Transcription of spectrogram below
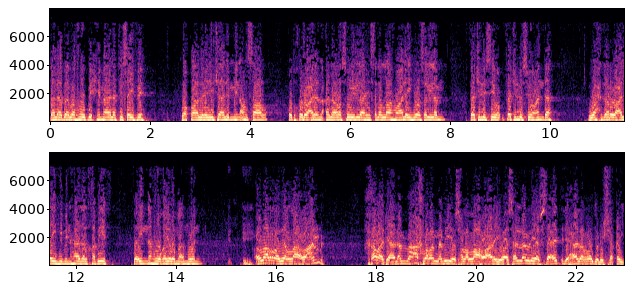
فلببه بحمالة سيفه. وقال لرجال من أنصار ادخلوا على على رسول الله صلى الله عليه وسلم فاجلسوا فاجلسوا عنده واحذروا عليه من هذا الخبيث. فإنه غير مأمون. عمر رضي الله عنه خرج لما أخبر النبي صلى الله عليه وسلم ليستعد لهذا الرجل الشقي.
